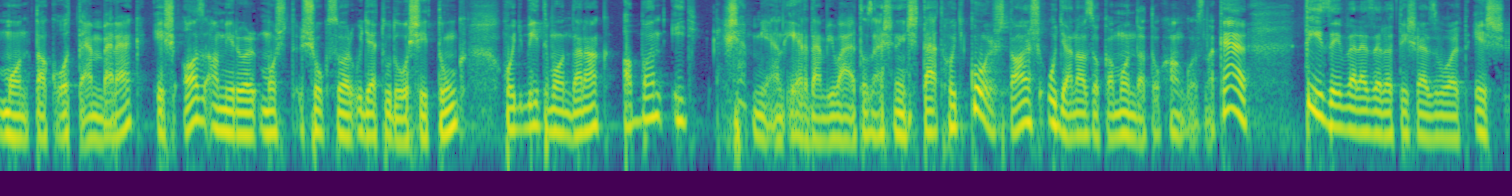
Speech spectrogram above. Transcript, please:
mondtak ott emberek, és az, amiről most sokszor ugye tudósítunk, hogy mit mondanak, abban így semmilyen érdemi változás nincs. Tehát, hogy konstans ugyanazok a mondatok hangoznak el, tíz évvel ezelőtt is ez volt, és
